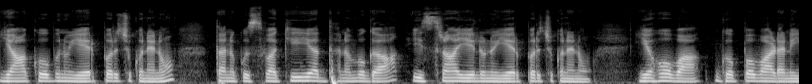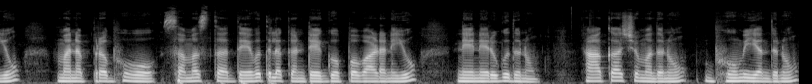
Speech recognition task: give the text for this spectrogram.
యాకోబును ఏర్పరచుకునెను తనకు స్వకీయ ధనముగా ఇస్రాయేలును ఏర్పరచుకునెను. యహోవా గొప్పవాడనియు మన ప్రభువు సమస్త దేవతల కంటే గొప్పవాడనియు నేనెరుగుదును. ఆకాశమందును భూమి యందును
